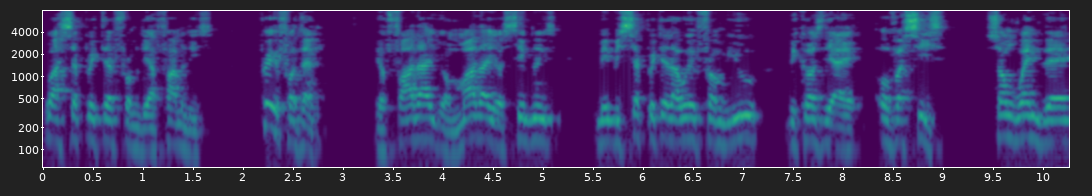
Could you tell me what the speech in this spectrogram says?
who are separated from their families. Pray for them. Your father, your mother, your siblings may be separated away from you because they are overseas. Some went there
